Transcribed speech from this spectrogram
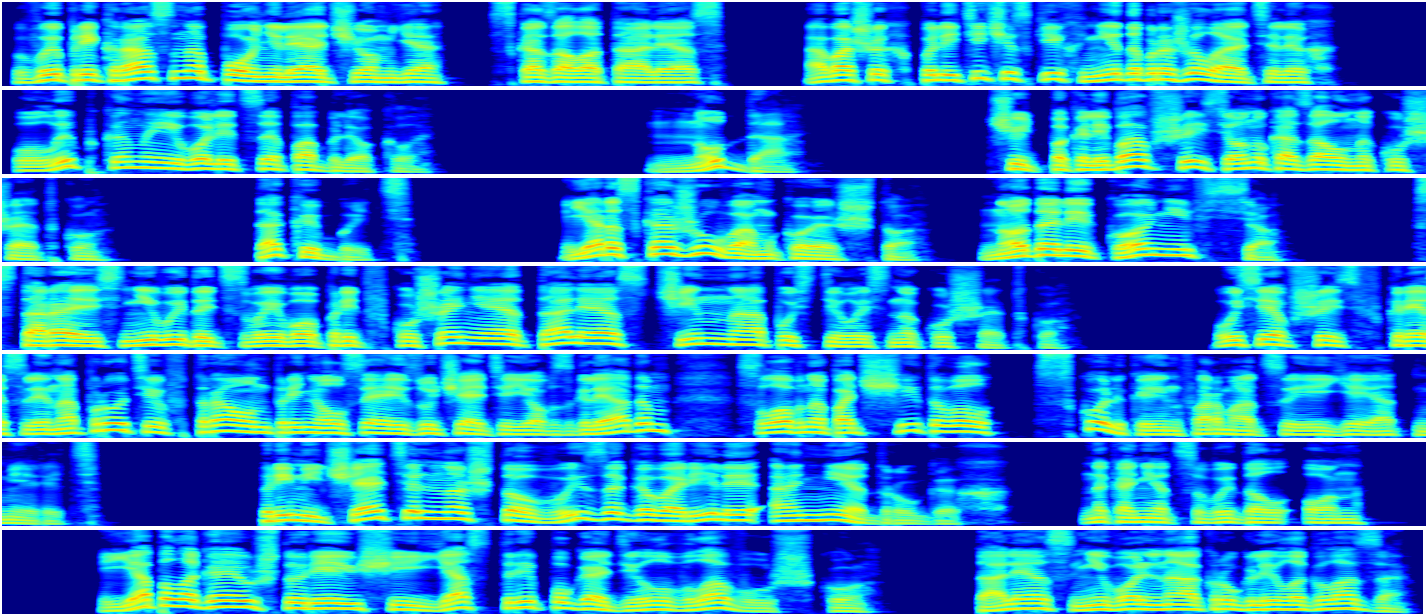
«Вы прекрасно поняли, о чем я», — сказал Аталиас, «о ваших политических недоброжелателях». Улыбка на его лице поблекла. «Ну да». Чуть поколебавшись, он указал на кушетку. Так и быть. Я расскажу вам кое-что, но далеко не все. Стараясь не выдать своего предвкушения, Талиас чинно опустилась на кушетку. Усевшись в кресле напротив, Траун принялся изучать ее взглядом, словно подсчитывал, сколько информации ей отмерить. «Примечательно, что вы заговорили о недругах», — наконец выдал он. «Я полагаю, что реющий ястреб угодил в ловушку». Талиас невольно округлила глаза.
